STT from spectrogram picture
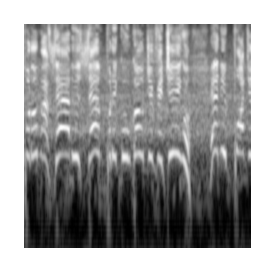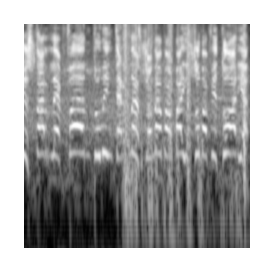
por 1 a 0 e sempre com gol de Vitinho. Ele pode estar levando o Internacional a mais uma vitória.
